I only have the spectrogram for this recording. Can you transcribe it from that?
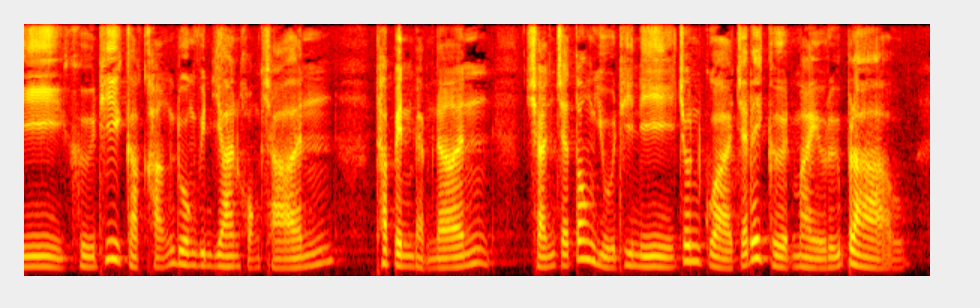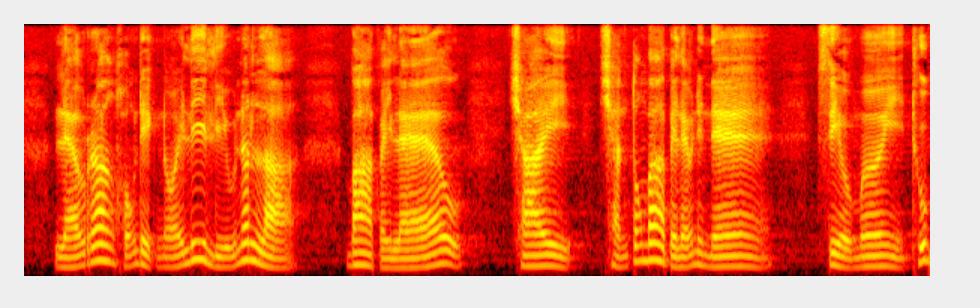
นี่คือที่กักขังดวงวิญญาณของฉัน ถ้าเป็นแบบนั้น ฉันจะต้องอยู่ที่นี่จนกว่าจะได้เกิดใหม่หรือเปล่า แล้วร่างของเด็กน้อยลี่หลิวนั่นล่ะ บ้าไปแล้ว ใช่ ฉันต้องบ้าไปแล้วแน่ๆเสี่ยวเมยทุบ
